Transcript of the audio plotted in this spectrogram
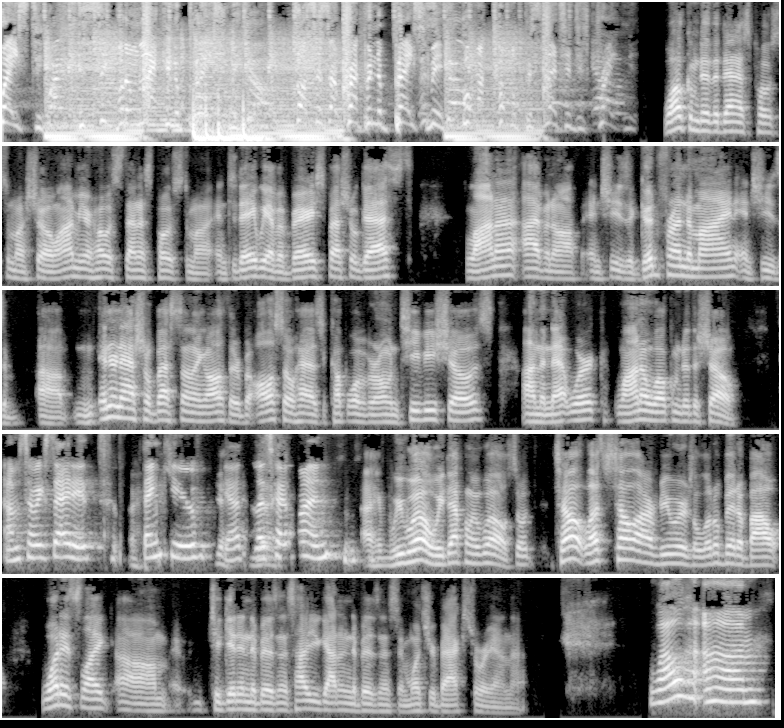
wasted? It's sick, but I'm lacking the placement. Thought since I rap in the basement, but my come up is legend is greatness. Welcome to the Dennis Postema Show. I'm your host, Dennis Postema, and today we have a very special guest, Lana Ivanov, and she's a good friend of mine, and she's a uh, international best-selling author, but also has a couple of her own TV shows on the network. Lana, welcome to the show. I'm so excited. Thank you. yeah, yeah, let's yeah. have fun. I, we will. We definitely will. So tell let's tell our viewers a little bit about what it's like um, to get into business, how you got into business, and what's your backstory on that. Well, um,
